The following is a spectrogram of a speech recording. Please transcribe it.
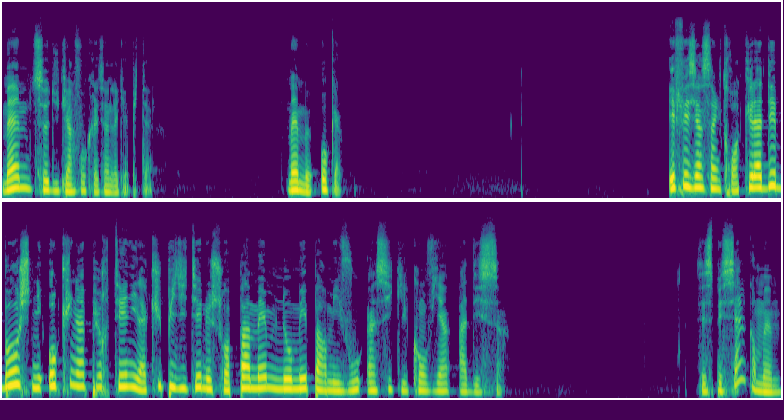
Même ceux du carrefour chrétien de la capitale. Même aucun. Éphésiens 5.3. Que la débauche, ni aucune impureté, ni la cupidité ne soient pas même nommées parmi vous, ainsi qu'il convient à des saints. C'est spécial quand même.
